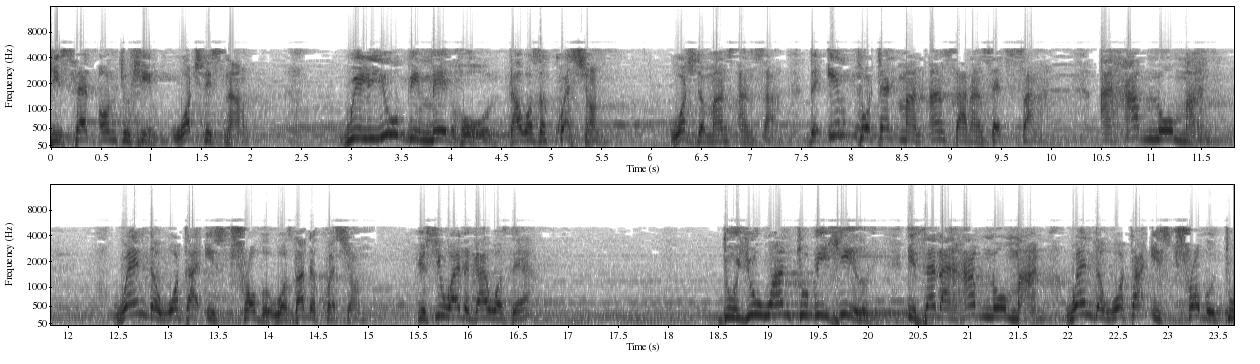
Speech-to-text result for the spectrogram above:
he said unto him watch this now. Will you be made whole? That was the question watch the man's answer. The impotent man answered and said sir i have no man. When the water is troubled was that the question? You see why the guy was there? Do you want to be healed? He said i have no man. When the water is troubled to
